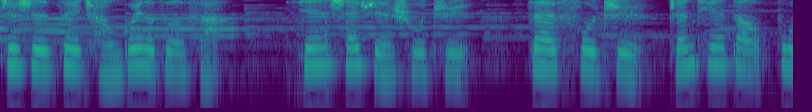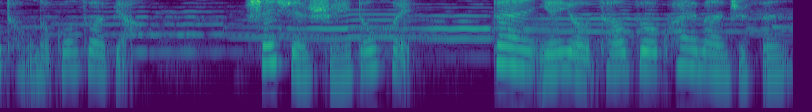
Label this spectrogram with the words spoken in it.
这是最常规的做法，先筛选数据，再复制粘贴到不同的工作表。筛选谁都会，但也有操作快慢之分。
